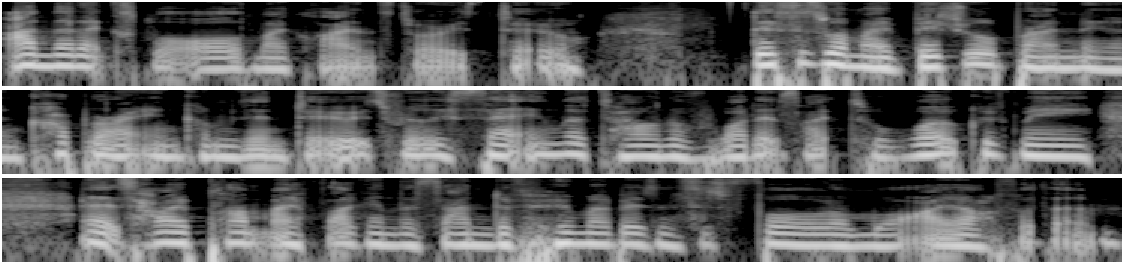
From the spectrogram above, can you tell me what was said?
and then explore all of my client stories too. This is where my visual branding and copywriting comes into. It's really setting the tone of what it's like to work with me, and it's how I plant my flag in the sand of who my business is for and what I offer them.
